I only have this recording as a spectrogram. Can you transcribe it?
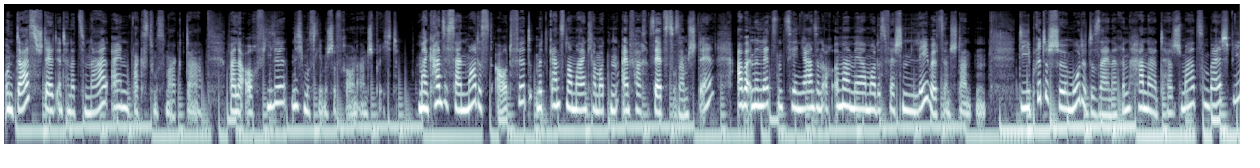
Und das stellt international einen Wachstumsmarkt dar, weil er auch viele nicht-muslimische Frauen anspricht. Man kann sich sein Modest Outfit mit ganz normalen Klamotten einfach selbst zusammenstellen, aber in den letzten zehn Jahren sind auch immer mehr Modest Fashion Labels entstanden. Die britische Modedesignerin Hannah Tajma zum Beispiel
